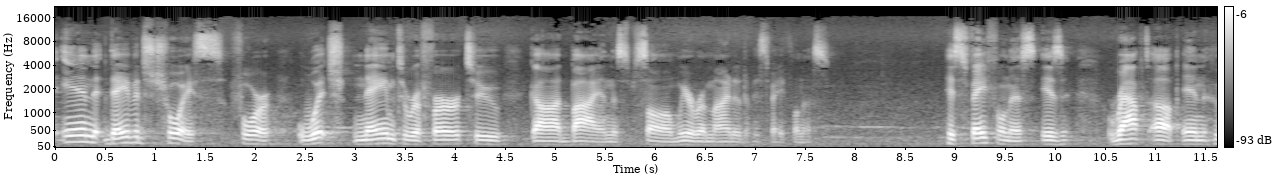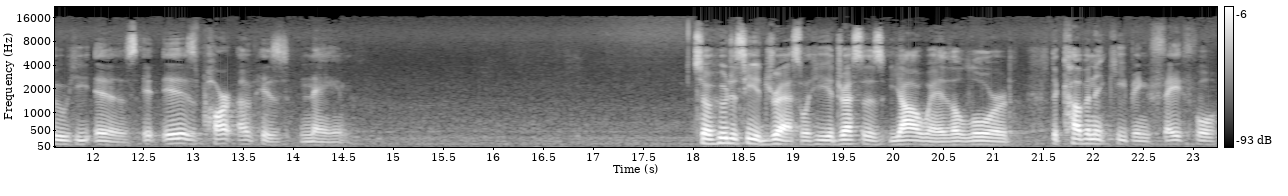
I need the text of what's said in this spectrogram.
in David's choice for which name to refer to God by in this psalm, we are reminded of his faithfulness. His faithfulness is wrapped up in who he is, it is part of his name. So, who does he address? Well, he addresses Yahweh, the Lord, the covenant keeping, faithful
